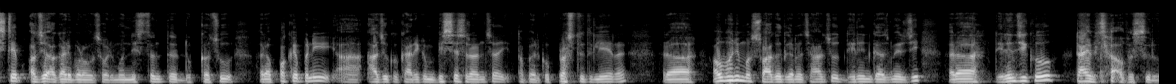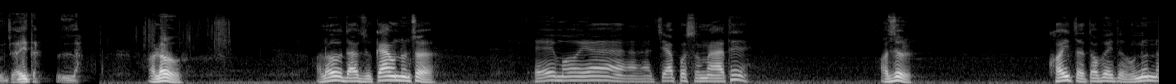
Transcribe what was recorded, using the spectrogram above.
स्टेप अझै अगाडि बढाउँछ भने म निश्चिन्त ढुक्क छु र पक्कै पनि आजको कार्यक्रम विशेष रहन्छ तपाईँहरूको प्रस्तुति लिएर। र अब पनि म स्वागत गर्न चाहन्छु धीरेन गजमेरजी र धीरेनजीको टाइम चाहिँ अब सुरु हुन्छ है त? ल। हेलो। हेलो दाजु कहाँ हुनुहुन्छ? ए म यहाँ च्यापोसम्म आएको थिएँ। हजुर। खै त तपाईँ त हुनु न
